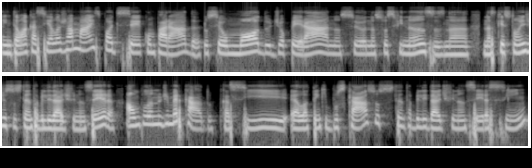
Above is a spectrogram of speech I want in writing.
Então, a Cassi ela jamais pode ser comparada no seu modo de operar, no seu, nas suas finanças, na, nas questões de sustentabilidade financeira, a um plano de mercado. A Cassi ela tem que buscar a sua sustentabilidade financeira, sim,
